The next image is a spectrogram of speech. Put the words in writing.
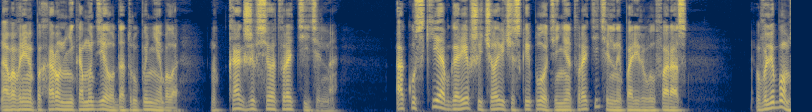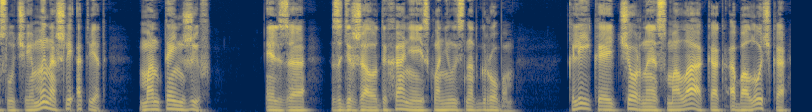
а во время похорон никому дела до трупа не было. Но как же все отвратительно!» «А куски обгоревшей человеческой плоти не отвратительны?» — парировал Фараз. «В любом случае, мы нашли ответ. Монтень жив». Эльза задержала дыхание и склонилась над гробом. Клейкая черная смола, как оболочка,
